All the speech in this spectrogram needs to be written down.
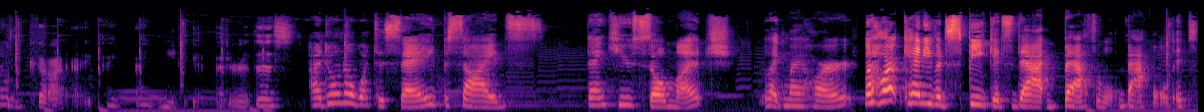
Oh god, I, I, I need to get better at this. I don't know what to say besides, thank you so much. Like, my heart... My heart can't even speak, it's that baffled. baffled. It's...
